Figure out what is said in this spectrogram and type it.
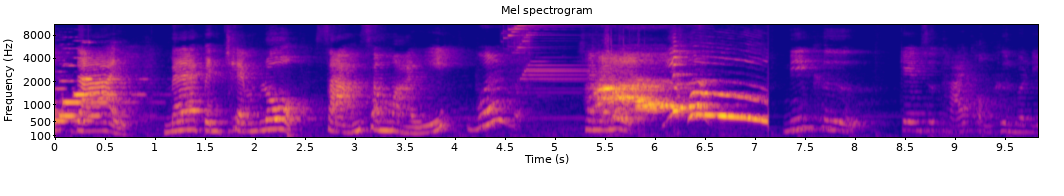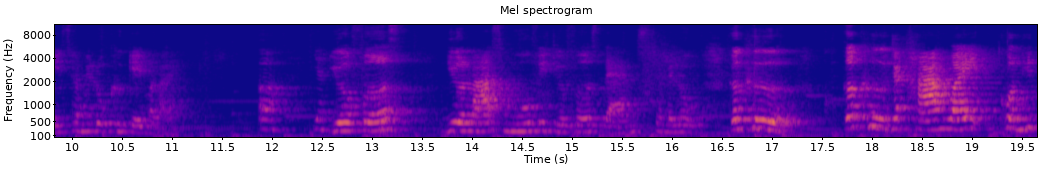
กได้ แม่เป็นแชมป์โลกสามสมัย What is ใช่ไหมลูก นี่คือเกมสุดท้ายของคืนวันนี้ใช่ไหมลูกคือเกมอะไร uh, yeah. your first your last move is your first dance ใช่ไหมลูก ก็คือ ก็คือจะค้างไว้คนที่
